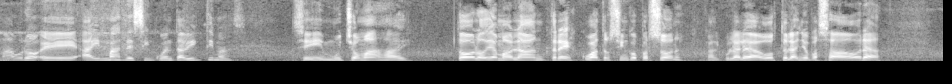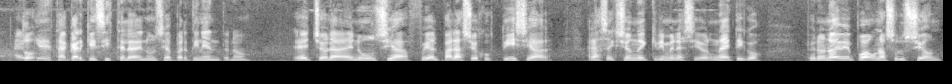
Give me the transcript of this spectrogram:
Mauro, eh, ¿hay más de 50 víctimas? Sí, mucho más hay. Todos los días me hablaban 3, 4, 5 personas. Calcularle de agosto del año pasado ahora. Hay que destacar que hiciste la denuncia pertinente, ¿no? He hecho la denuncia, fui al Palacio de Justicia, a la sección de crímenes cibernéticos, pero nadie me puede dar una solución.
